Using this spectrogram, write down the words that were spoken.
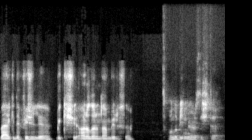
Belki de Fijili bir kişi aralarından birisi. Onu bilmiyoruz işte.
